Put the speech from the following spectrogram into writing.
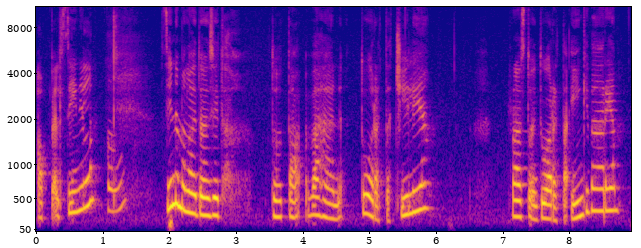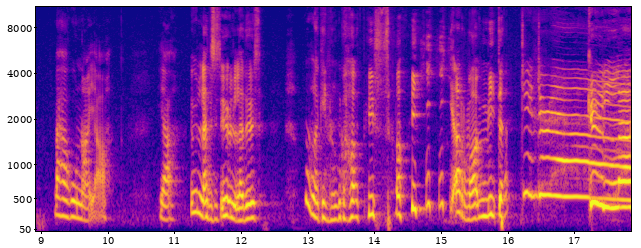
appelsiinilla. Oh. Sinne mä laitoin sit tota, vähän tuoretta chiliä, raastoin tuoretta inkivääriä, vähän hunajaa. Ja yllätys, yllätys, mullakin on kaapissa. Arvaa mitä. Ginger ale! Kyllä.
